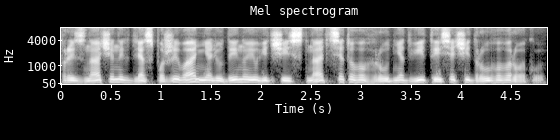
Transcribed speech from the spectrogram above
призначених для споживання людиною від 16 грудня 2002 року.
